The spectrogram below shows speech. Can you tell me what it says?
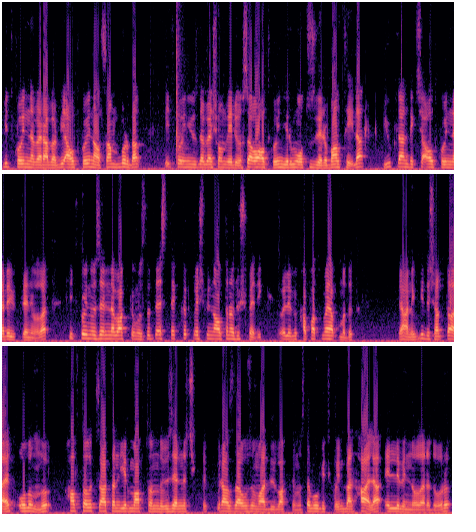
Bitcoin'le beraber bir altcoin alsam buradan Bitcoin %5-10 veriyorsa o altcoin 20-30 verir mantığıyla yüklendikçe altcoin'lere yükleniyorlar. Bitcoin özeline baktığımızda destek 45.000'in altına düşmedik. Öyle bir kapatma yapmadık. Yani gidişat gayet olumlu. Haftalık zaten 20 haftanın da üzerine çıktık. Biraz daha uzun vadeli baktığımızda bu Bitcoin ben hala 50 bin dolara doğru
